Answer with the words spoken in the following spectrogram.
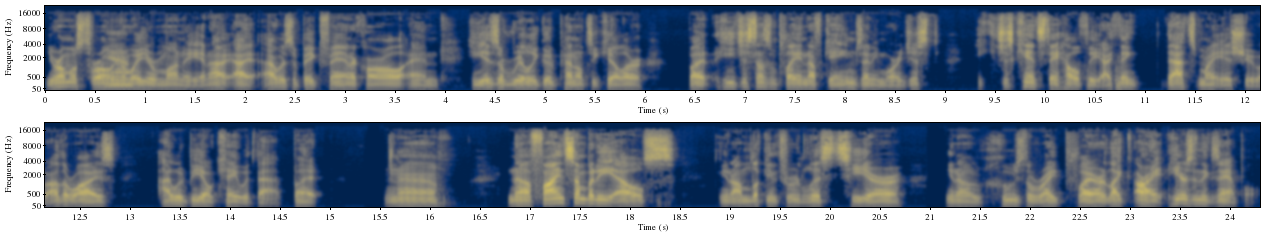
You're almost throwing yeah. away your money. And I, I, I was a big fan of Carl, and he is a really good penalty killer, but he just doesn't play enough games anymore. He just he just can't stay healthy. I think that's my issue. Otherwise, I would be okay with that. But no, no, find somebody else. You know, I'm looking through lists here you know, who's the right player. Like, all right, here's an example.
